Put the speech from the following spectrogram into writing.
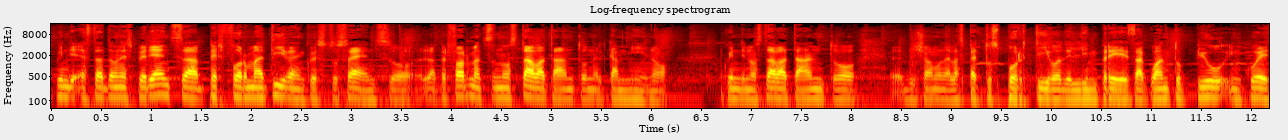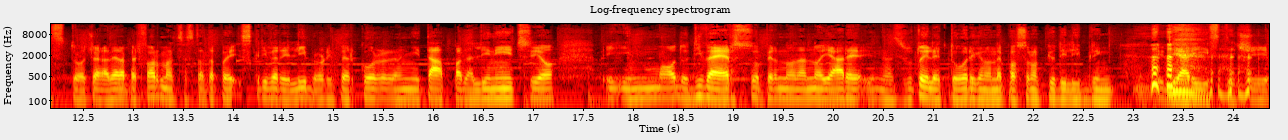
Quindi è stata un'esperienza performativa in questo senso, la performance non stava tanto nel cammino, quindi non stava tanto eh, diciamo nell'aspetto sportivo dell'impresa quanto più in questo, cioè la vera performance è stata poi scrivere il libro, ripercorrere ogni tappa dall'inizio in modo diverso per non annoiare innanzitutto i lettori che non ne possono più di libri diaristici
